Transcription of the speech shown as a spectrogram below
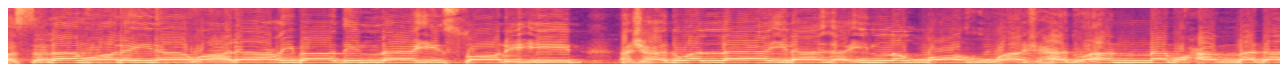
السلام علينا وعلى عباد الله الصالحين أشهد أن لا إله إلا الله وأشهد أن محمدا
